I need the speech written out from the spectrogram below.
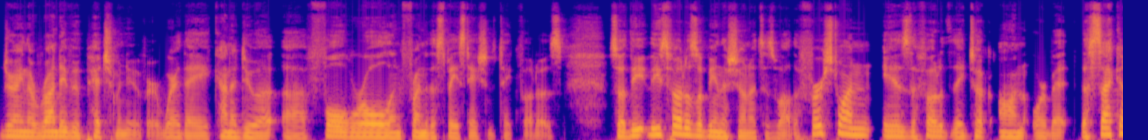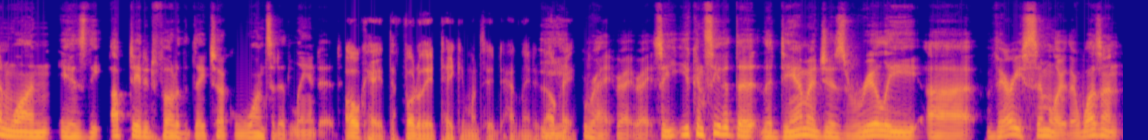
during the rendezvous pitch maneuver, where they kind of do a, a full roll in front of the space station to take photos. So the, these photos will be in the show notes as well. The first one is the photo that they took on orbit. The second one is the updated photo that they took once it had landed. Okay, the photo they had taken once it had landed. Okay. Ye- right, right, right. So you can see that the the damage is really uh, very similar. There wasn't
